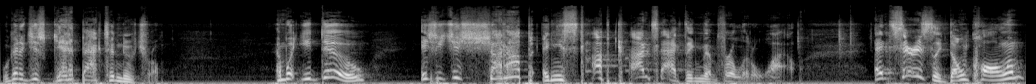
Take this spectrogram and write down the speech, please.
we're gonna just get it back to neutral. And what you do is you just shut up and you stop contacting them for a little while. And seriously, don't call them,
